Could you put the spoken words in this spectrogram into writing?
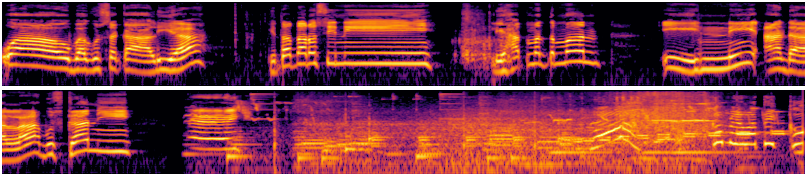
Wow, bagus sekali ya. Kita taruh sini. Lihat teman-teman. Ini adalah bus Gani. Hey. Kau melewatiku.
